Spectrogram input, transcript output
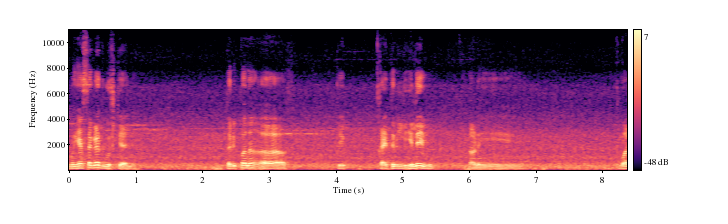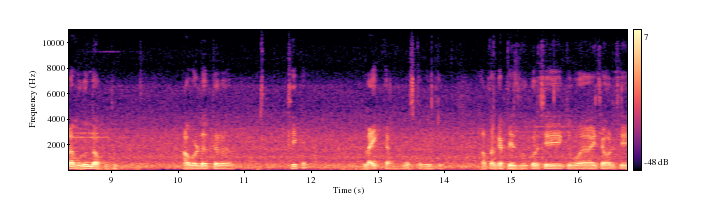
मग ह्या सगळ्याच गोष्टी आल्या. तरी पण ते काहीतरी लिहिले मी आणि तुम्हाला म्हणून दाखवतो. आवडलं तर ठीक आहे. लाईक का मस्त गोष्टी. आपण काय फेसबुकवरचे किंवा याच्यावरचे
